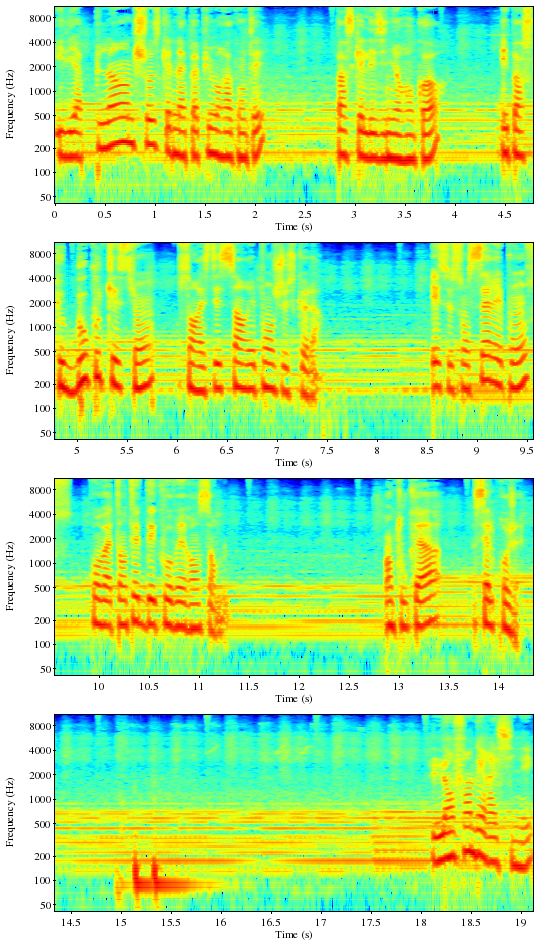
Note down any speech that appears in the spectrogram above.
Il y a plein de choses qu'elle n'a pas pu me raconter, parce qu'elle les ignore encore, et parce que beaucoup de questions sont restées sans réponse jusque-là. Et ce sont ces réponses qu'on va tenter de découvrir ensemble. En tout cas, c'est le projet. L'enfant déraciné,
